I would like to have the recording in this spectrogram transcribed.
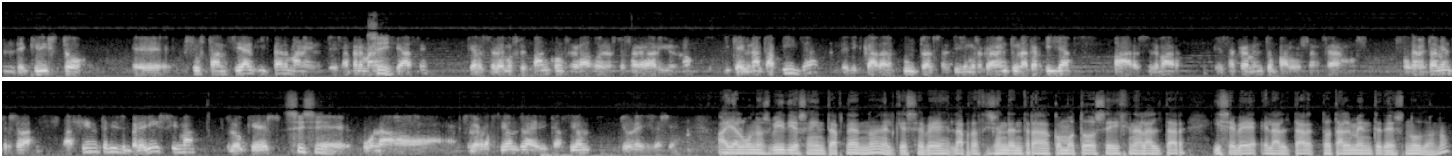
de Cristo eh, sustancial y permanente. Esa permanencia hace que reservemos el pan consagrado de nuestro sagrario, ¿no? Y que hay una capilla dedicada al culto al Santísimo Sacramento, una capilla para reservar el sacramento para los enfermos. Fundamentalmente es la, síntesis brevísima de lo que es eh, una celebración de la dedicación de una iglesia. Hay algunos vídeos en internet, ¿no? En el que se ve la procesión de entrada, cómo todos se dirigen al altar y se ve el altar totalmente desnudo, ¿no?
